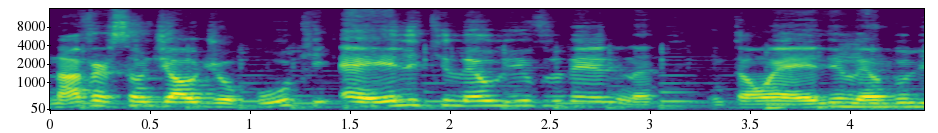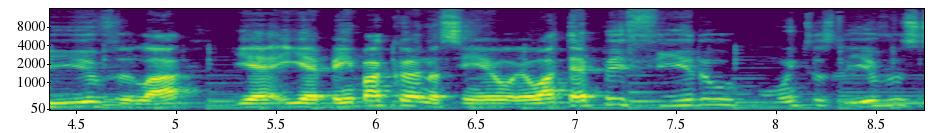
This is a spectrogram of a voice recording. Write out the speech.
na versão de audiobook, é ele que lê o livro dele, né? Então é ele lendo o livro lá, e é, e é bem bacana, assim, eu, eu até prefiro muitos livros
